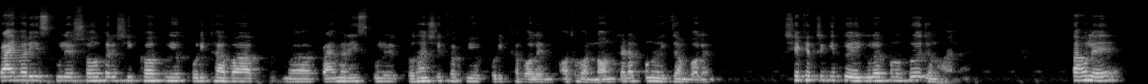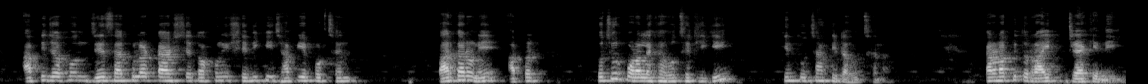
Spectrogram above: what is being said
প্রাইমারি স্কুলের সহকারী শিক্ষক নিয়োগ পরীক্ষা বা প্রাইমারি স্কুলের প্রধান শিক্ষক নিয়োগ পরীক্ষা বলেন অথবা নন ক্যাডার কোনো এক্সাম বলেন, সেক্ষেত্রে কিন্তু এইগুলোর কোনো প্রয়োজন হয় না। তাহলে আপনি যখন যে সার্কুলারটা আসছে তখনই সেদিকেই ঝাঁপিয়ে পড়ছেন। তার কারণে আপনার প্রচুর পড়ালেখা হচ্ছে ঠিকই, কিন্তু চাকরিটা হচ্ছে না। কারণ আপনি তো রাইট ট্র্যাকে নেই।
